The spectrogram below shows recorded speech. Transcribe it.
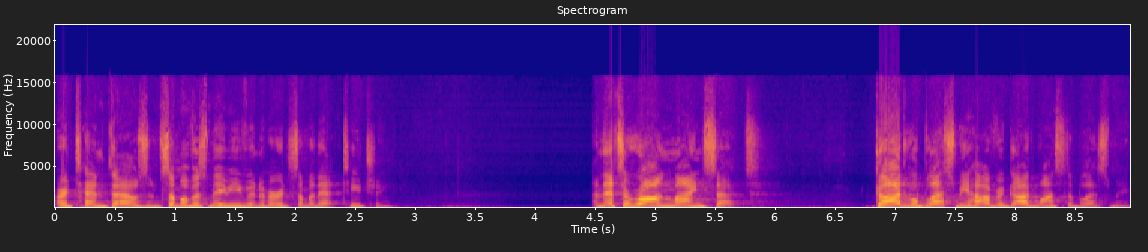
or 10,000. Some of us maybe even heard some of that teaching. And that's a wrong mindset. God will bless me however God wants to bless me.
